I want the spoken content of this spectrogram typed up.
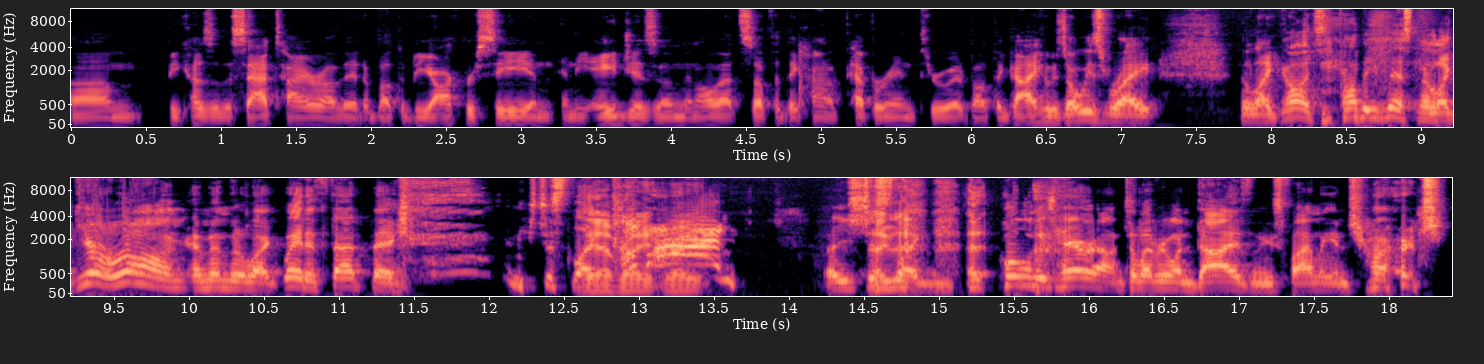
um, because of the satire of it about the bureaucracy and, and, the ageism and all that stuff that they kind of pepper in through it about the guy who's always right. They're like, oh, it's probably this. And they're like, you're wrong. And then they're like, wait, it's that thing. and he's just like, yeah, right, on! right. He's just like pulling his hair out until everyone dies and he's finally in charge.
